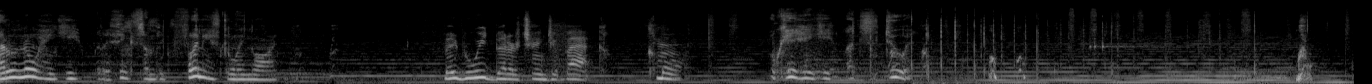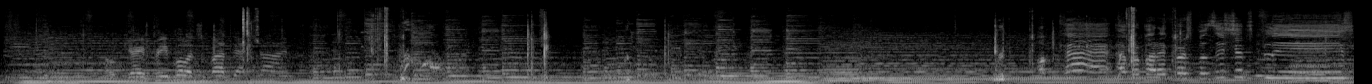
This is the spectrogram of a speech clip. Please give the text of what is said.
I don't know, Hanky, but I think something funny's going on. Maybe we'd better change it back. Come on. Okay, Hanky, let's do it. Okay, people, it's about that time. Okay, everybody first positions, please.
